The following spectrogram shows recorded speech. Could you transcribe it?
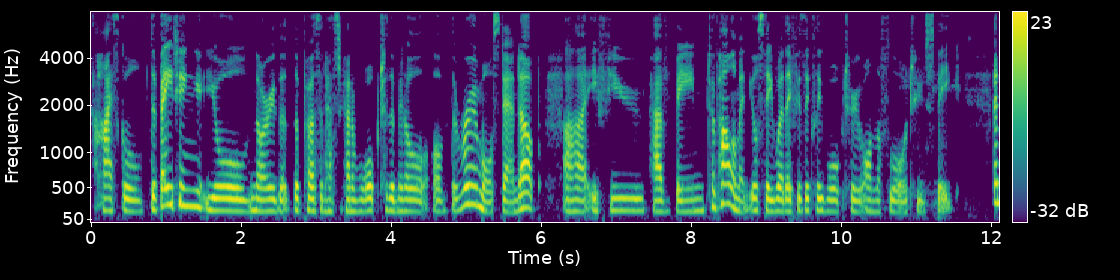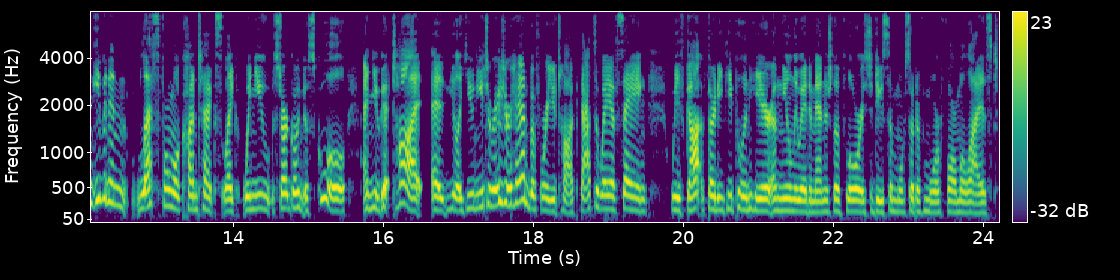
high school debating, you'll know that the person has to kind of walk to the middle of the room or stand up. Uh, if you have been to parliament, you'll see where they physically walk to on the floor to speak. And even in less formal contexts, like when you start going to school and you get taught, and you like you need to raise your hand before you talk. That's a way of saying we've got 30 people in here, and the only way to manage the floor is to do some more sort of more formalized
